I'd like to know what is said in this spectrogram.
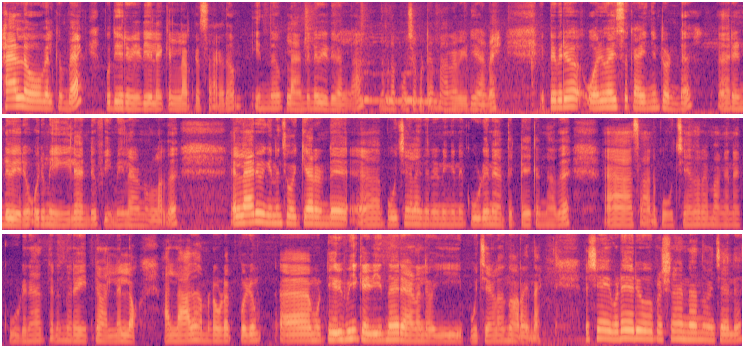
ഹലോ വെൽക്കം ബാക്ക് പുതിയൊരു വീഡിയോയിലേക്ക് എല്ലാവർക്കും സ്വാഗതം. ഇന്ന് പ്ലാന്റിന്റെ വീഡിയോ അല്ല നമ്മുടെ പൂച്ചക്കുട്ടന്മാരുടെ വീഡിയോ ആണേ ഇപ്പോൾ ഇവർ ഒരു വയസ്സ് കഴിഞ്ഞിട്ടുണ്ട്. രണ്ടുപേരും ഒരു മെയിൽ ആൻഡ് ഫീമെയിലാണുള്ളത് എല്ലാവരും ഇങ്ങനെ ചോദിക്കാറുണ്ട് പൂച്ചകൾ എങ്ങനെയാണ് ഇങ്ങനെ കൂടിനകത്തിട്ടേക്കുന്നത്? സാധാരണ പൂച്ചയെന്ന് പറയുമ്പോൾ അങ്ങനെ കൂടിനകത്തിടുന്ന ഒരു ഐറ്റം അല്ലല്ലോ. അല്ലാതെ നമ്മുടെ കൂടെ എപ്പോഴും മുട്ടിയുരുമി കഴിയുന്നവരാണല്ലോ ഈ പൂച്ചകളെന്ന് പറയുന്നത് പക്ഷേ ഇവിടെ ഒരു പ്രശ്നം എന്നാന്ന് വെച്ചാൽ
